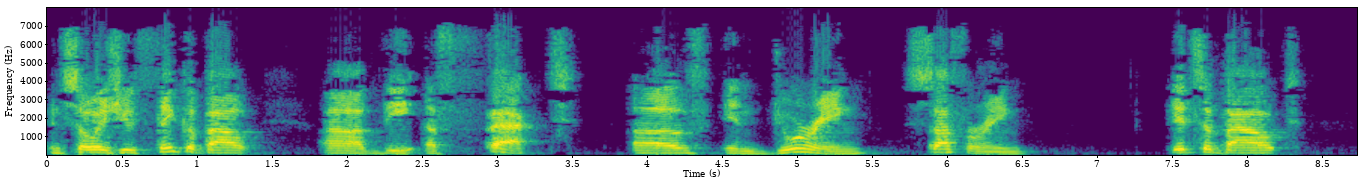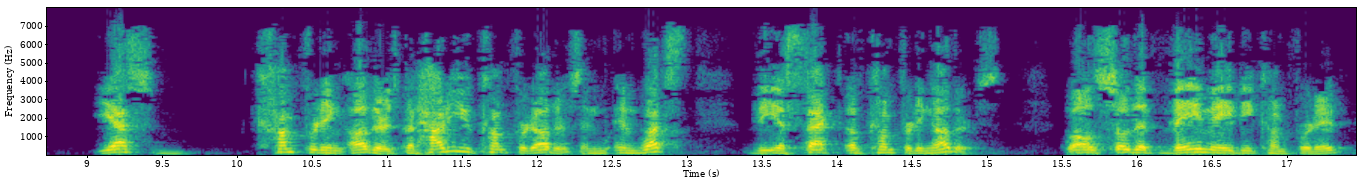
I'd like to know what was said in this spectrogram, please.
And so as you think about uh, the effect of enduring suffering, it's about, yes, comforting others, but how do you comfort others? And, and what's the effect of comforting others? Well, so that they may be comforted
